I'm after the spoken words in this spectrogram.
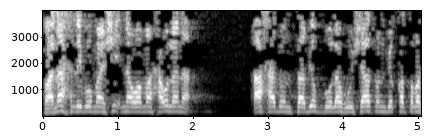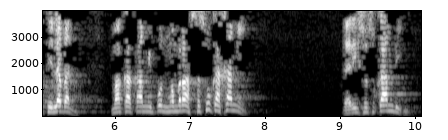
fanahlibu ma syi'na wa ma haulana ahadun tabiddu lahu syatun biqatrati maka kami pun memerah sesuka kami dari susu kambing.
